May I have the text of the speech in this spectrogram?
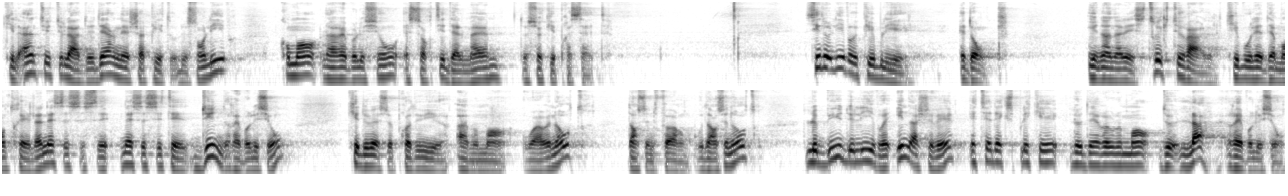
qu'il intitula du dernier chapitre de son livre Comment la Révolution est sortie d'elle-même de ce qui précède. Si le livre publié est donc une analyse structurale qui voulait démontrer la nécessité, d'une révolution qui devait se produire à un moment ou à un autre, dans une forme ou dans une autre, le but du livre inachevé était d'expliquer le déroulement de la révolution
